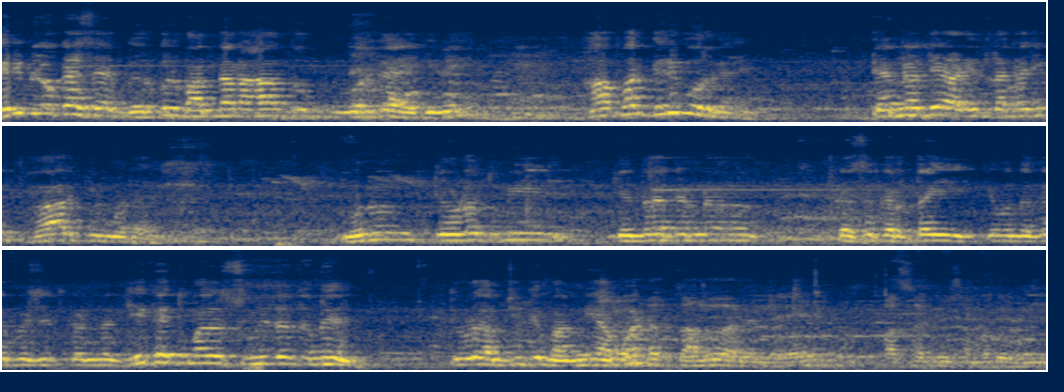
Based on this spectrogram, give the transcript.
गरीब लोक आहे साहेब. घरकुल बांधणारा हा जो वर्ग आहे की नाही हा फार गरीब वर्ग आहे. त्यांना ते अडीच लाखाची फार किंमत आहे. म्हणून तेवढं तुम्ही केंद्राकडनं कसं करता येईल किंवा नगर परिषदकडनं जे काही तुम्हाला सुविधा जमेल तेवढं आमची ती मागणी आपण चालू झालेलं आहे. पाच सहा दिवसामध्ये होऊन.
